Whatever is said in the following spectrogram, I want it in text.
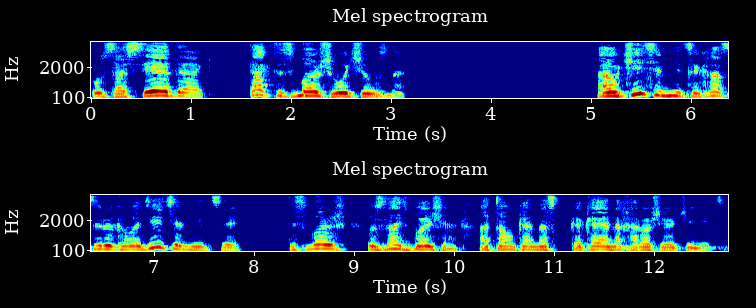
у соседок, так ты сможешь лучше узнать. А учительницы, классной руководительницы, ты сможешь узнать больше о том, какая она хорошая ученица.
